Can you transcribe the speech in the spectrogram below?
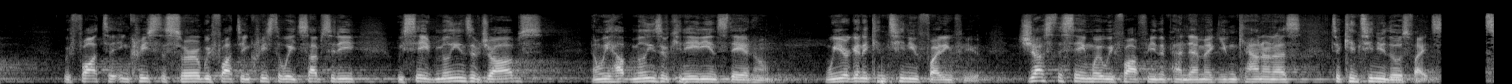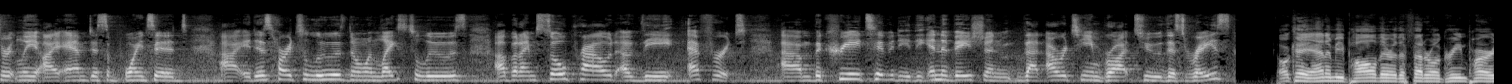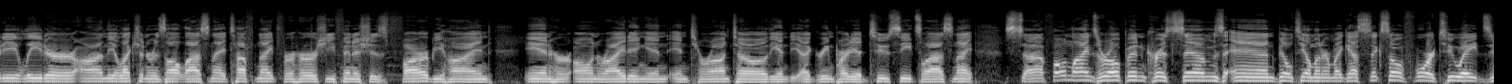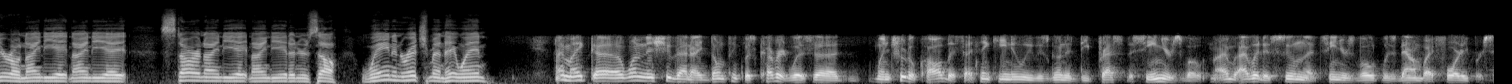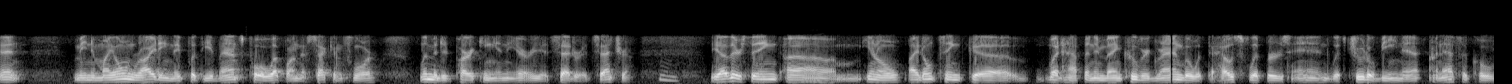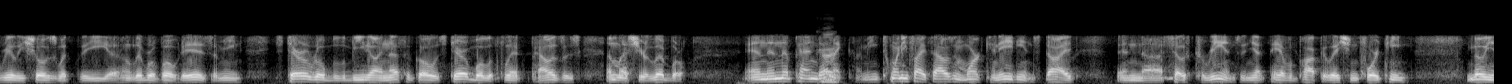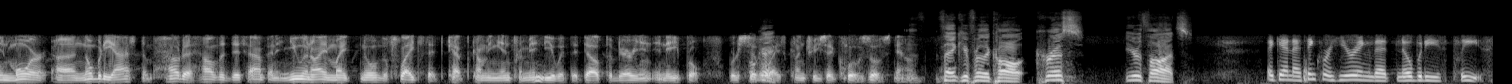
We fought to increase the CERB. We fought to increase the wage subsidy. We saved millions of jobs, and we helped millions of Canadians stay at home. We are going to continue fighting for you just the same way we fought for you in the pandemic. You can count on us to continue those fights. Certainly, I am disappointed. Uh, it is hard to lose. No one likes to lose. Uh, but I'm so proud of the effort, um, the creativity, the innovation that our team brought to this race. Okay, Annamie Paul there, the federal Green Party leader on the election result last night. Tough night for her. She finishes far behind in her own riding in, in Toronto. The uh, Green Party had two seats last night. Uh, phone lines are open. Chris Sims and Bill Tieleman are my guests. 604 280 9898, star 9898 on your cell. Wayne in Richmond. Hey, Wayne. Hi, Mike. Uh, one issue that I don't think was covered was uh, when Trudeau called this, I think he knew he was going to depress the seniors' vote. I, I would assume that seniors' vote was down by 40%. I mean, in my own riding, they put the advance poll up on the second floor, limited parking in the area, et cetera, et cetera. Hmm. The other thing, um, you know, I don't think uh, what happened in Vancouver Granville with the house flippers and with Trudeau being unethical really shows what the uh, Liberal vote is. I mean, terrible to be unethical. It's terrible to flip houses unless you're Liberal. And then the pandemic. I mean, 25,000 more Canadians died than uh, South Koreans, and yet they have a population 14 million more. Uh, nobody asked them, how the hell did this happen? And you and I might know the flights that kept coming in from India with the Delta variant in April, where civilized okay. countries had closed those down. Thank you for the call. Chris, your thoughts? Again, I think we're hearing that nobody's pleased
